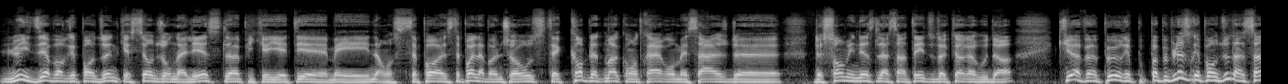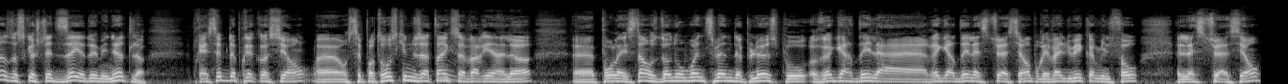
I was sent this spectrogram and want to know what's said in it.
lui, il dit avoir répondu à une question de journaliste, là, puis qu'il a été, mais non, c'était pas, c'était pas la bonne chose. C'était complètement contraire au message de, de son ministre de la Santé, du docteur Arruda, qui avait un peu, un peu plus répondu dans le sens de ce que je te disais il y a deux minutes, là. Principe de précaution. Euh, on ne sait pas trop ce qui nous attend avec ce variant-là. Euh, pour l'instant, on se donne au moins une semaine de plus pour regarder la regarder la situation, pour évaluer comme il faut la situation.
